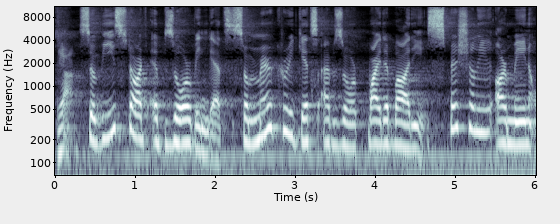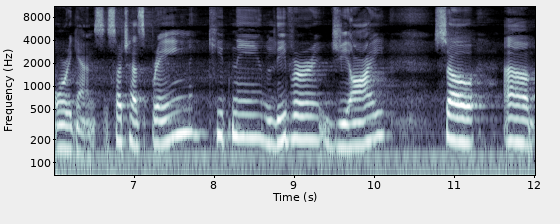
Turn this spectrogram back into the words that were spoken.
Yeah. So we start absorbing it. So mercury gets absorbed by the body, especially our main organs, such as brain, kidney, liver, GI. So um,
